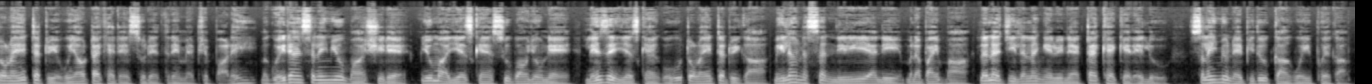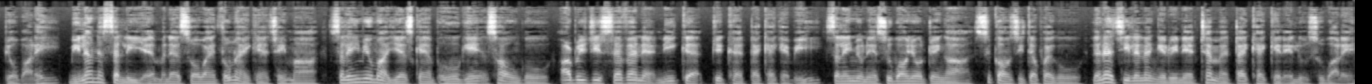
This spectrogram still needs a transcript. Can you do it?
တော်လိုင်းတပ်တွေဝင်ရောက်တိုက်ခိုက်တဲ့ဆိုတဲ့သတင်းပဲဖြစ်ပါတယ်။မကွေးတိုင်းစလင်းမြို့မှာရှိတဲ့မြို့မရဲစကန်စူပေါင်းယုံနဲ့လင်းစင်ရဲစကန်ကိုတော်လိုင်းတပ်တွေကမီလ24ရက်နေ့မနက်ပိုင်းမှာလက်နက်ကြီးလက်နက်ငယ်တွေနဲ့တိုက်ခိုက်ခဲ့တယ်လို့စလိန်မြို့နယ်ပြည်သူ့ကာကွယ်ရေးဖွဲ့ကပြောပါတယ်။မီလ24ရက်မနက်စောပိုင်း3နာရီခန့်အချိန်မှာစလိန်မြို့မှာရဲစကန်ဗဟိုကင်းအဆောက်အုံကို RPG7 နဲ့နီးကပ်ပစ်ခတ်တိုက်ခိုက်ခဲ့ပြီးစလိန်မြို့နယ်စူပေါင်းရုံးတွင်ကစစ်ကောင်စီတပ်ဖွဲ့ကိုလက်နက်ကြီးလက်နက်ငယ်တွေနဲ့ထပ်မံတိုက်ခိုက်ခဲ့တယ်လို့ဆိုပါတယ်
